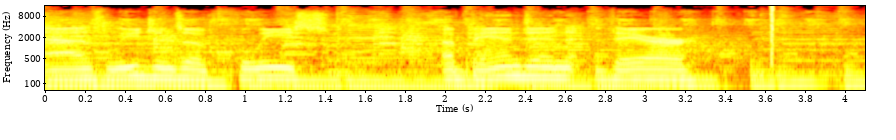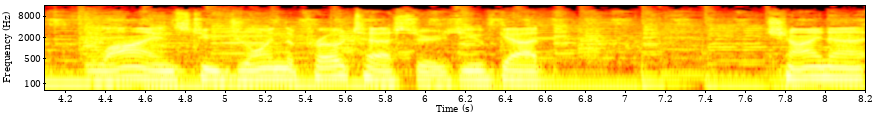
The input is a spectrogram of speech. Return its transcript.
as legions of police abandon their lines to join the protesters. You've got China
